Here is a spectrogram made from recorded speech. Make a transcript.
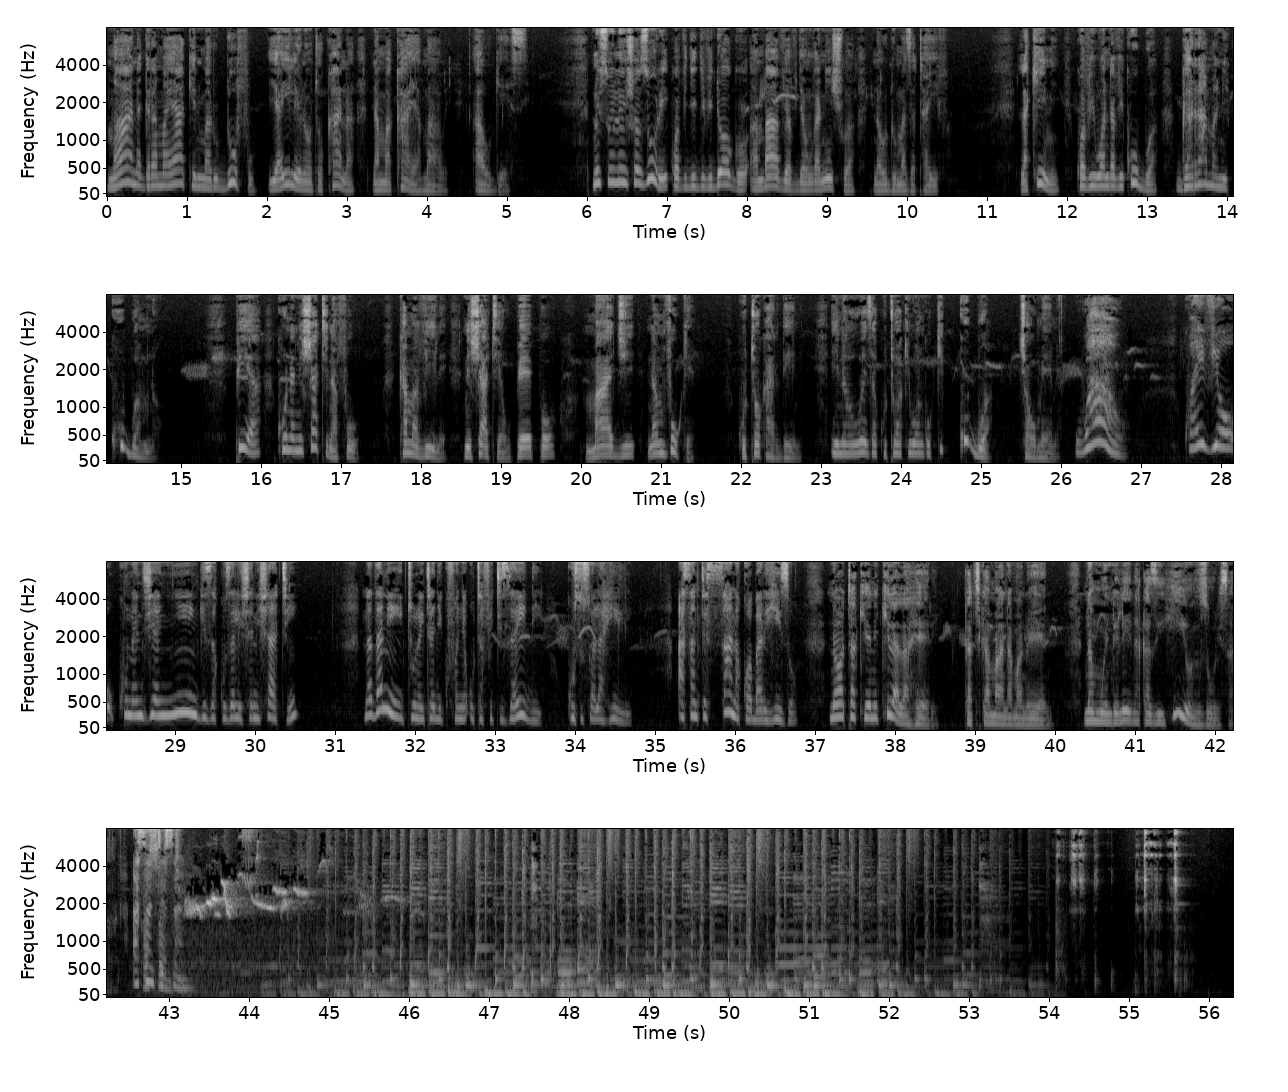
maana gharama yake ni marudufu ya ile inayotokana na makaa ya mawe au gesi. Ni suluhisho zuri kwa vijiji vidogo ambavyo havijaunganishwa na huduma za taifa, lakini kwa viwanda vikubwa gharama ni kubwa mno. Pia kuna nishati nafuu kama vile nishati ya upepo, maji na mvuke kutoka ardhini inayoweza kutoa kiwango kikubwa cha umeme. Wow! Kwa hivyo kuna njia nyingi za kuzalisha nishati. Nadhani tunahitaji kufanya utafiti zaidi kuhusu swala hili. Asante sana kwa habari hizo. Nawatakieni kila la heri katika maandamano yenu na mwendelee na kazi hiyo nzuri sana. Asante, Asante. sana.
